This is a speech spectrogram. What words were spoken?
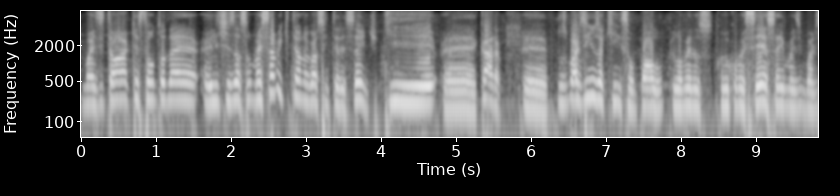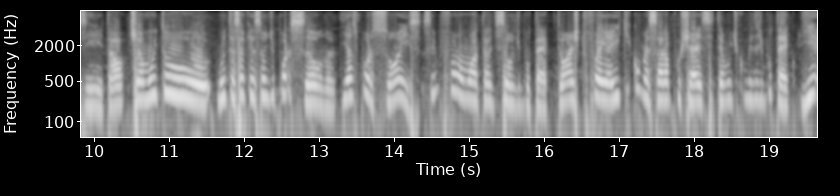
mas então a questão toda é a elitização. Mas sabe que tem um negócio interessante? Que, é, cara, é, nos barzinhos aqui em São Paulo, pelo menos quando eu comecei a sair mais em barzinho e tal, tinha muito, muito essa questão de porção, né? E as porções sempre foram uma tradição de boteco. Então acho que foi aí que começaram a puxar esse termo de comida de boteco. E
